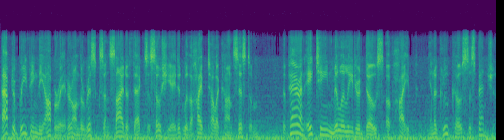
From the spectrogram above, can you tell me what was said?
After briefing the operator on the risks and side effects associated with the HYPE telecon system, prepare an 18 milliliter dose of HYPE in a glucose suspension.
